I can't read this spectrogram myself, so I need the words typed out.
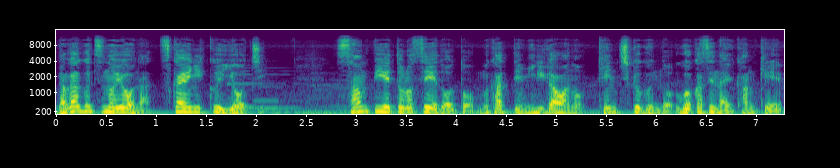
長靴のような使いにくい用地、サンピエトロ聖堂と向かって右側の建築群の動かせない関係、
